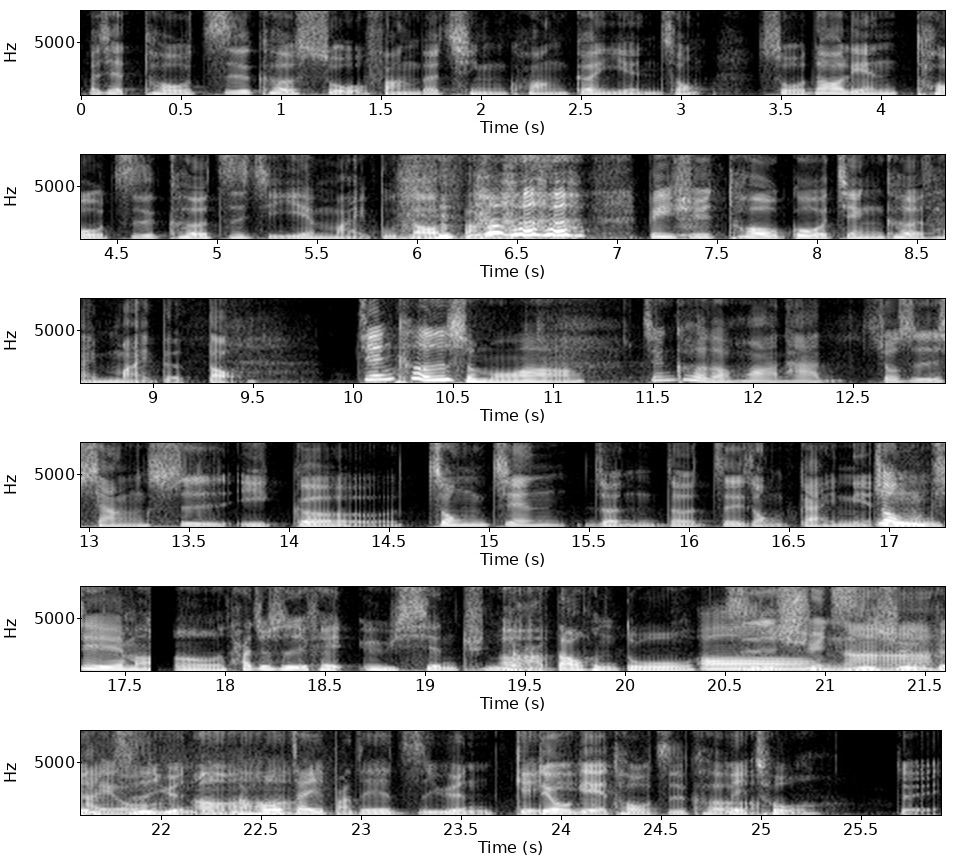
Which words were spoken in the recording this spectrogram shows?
而且投资客锁房的情况更严重，锁到连投资客自己也买不到房，必须透过监客才买得到。监客是什么啊？监客的话，它就是像是一个中间人的这种概念，中介吗？呃，他就是可以预先去拿嗯到很多哦资讯啊，资讯跟资源的，嗯然后嗯再把这些资源给丢给投资客。没错，对。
